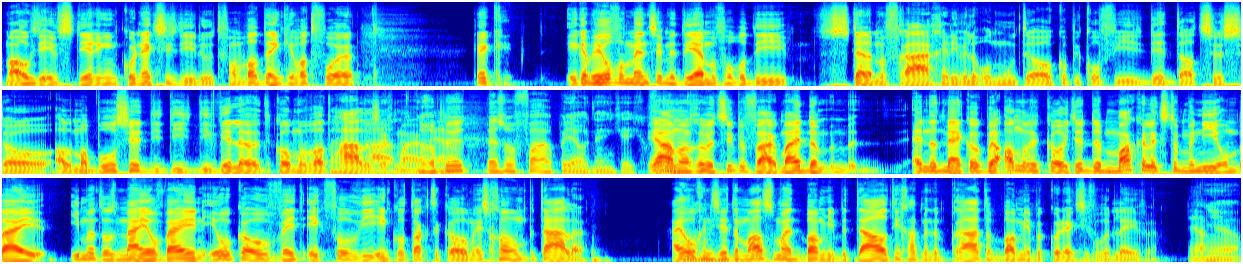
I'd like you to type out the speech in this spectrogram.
Maar ook de investering in connecties die je doet. Van wat denk je wat voor... Kijk, ik heb heel veel mensen in mijn DM bijvoorbeeld die stellen me vragen. Die willen ontmoeten, ook kopje koffie, dit, dat, zus, zo. Allemaal bullshit. Die, die, die willen komen wat halen, Ah, zeg maar. Dat Ja. gebeurt best wel vaak bij jou, denk ik. Ja, maar dat gebeurt super vaak. Maar de, en dat merk ik ook bij andere coaches, de makkelijkste manier om bij iemand als mij of bij een Ilko of weet ik veel wie in contact te komen, is gewoon betalen. Hij organiseert een mastermind, bam, je betaalt, je gaat met hem praten, bam, je hebt een connectie voor het leven. Ja. Ja.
